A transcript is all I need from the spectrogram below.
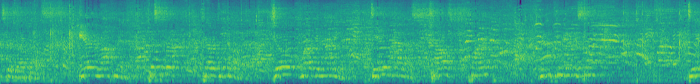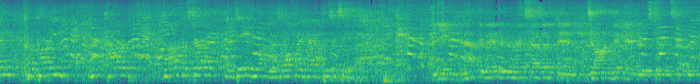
masters white belts. Aaron Rothman, Christopher Carabino, Joe Marginani, Daniel Alice, Charles Clark, Matthew Anderson, Dan Kirkcarty, Matt Howard, Donald Fitzgerald, and Dave Young. You guys are all fighting right now. Please. I need Matthew Andrew to ring seven and John Nick Andrews to ring seven.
